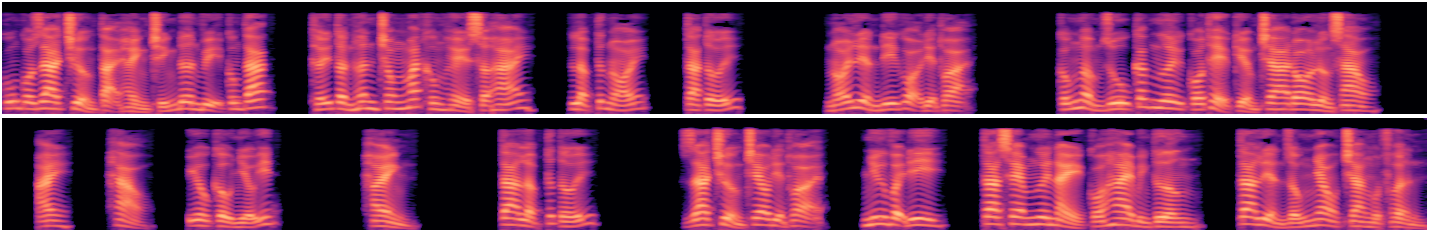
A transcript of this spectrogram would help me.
cũng có gia trưởng tại hành chính đơn vị công tác, thấy Tần Hân trong mắt không hề sợ hãi, lập tức nói, ta tới. Nói liền đi gọi điện thoại. Cống ngầm du các ngươi có thể kiểm tra đo lường sao? Ai, hảo, yêu cầu nhiều ít. Hành. Ta lập tức tới. Gia trưởng treo điện thoại, như vậy đi, ta xem ngươi này có hai bình tường, ta liền giống nhau trang một phần.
